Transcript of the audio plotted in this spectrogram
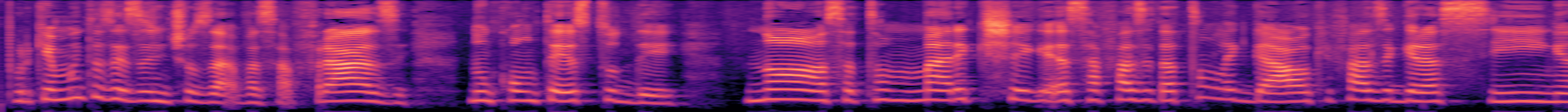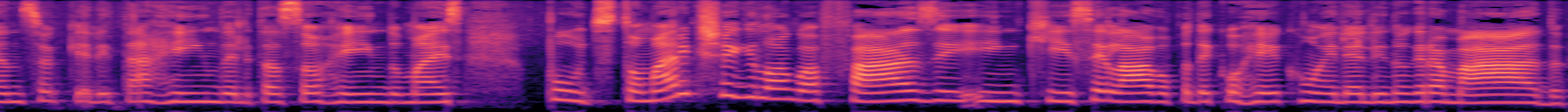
porque muitas vezes a gente usava essa frase num contexto de nossa, tomara que chegue. Essa fase tá tão legal, que fase gracinha, não sei o que. Ele tá rindo, ele tá sorrindo, mas putz, tomara que chegue logo a fase em que, sei lá, vou poder correr com ele ali no gramado,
